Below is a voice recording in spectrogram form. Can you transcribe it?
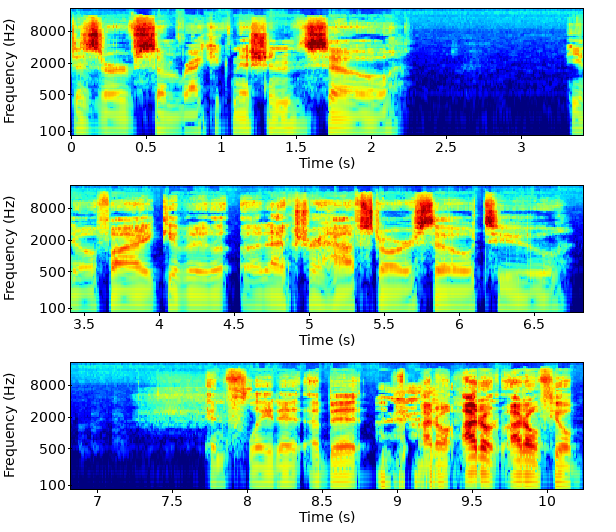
deserves some recognition. So, you know, if I give it a, an extra half star or so to inflate it a bit, I don't I don't I don't feel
